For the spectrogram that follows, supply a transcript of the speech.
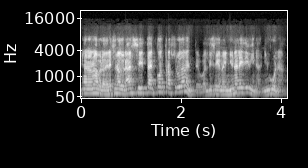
No, no, no, pero derecho natural sí está en contra absolutamente. pues, Él dice que no hay ni una ley divina, ninguna.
